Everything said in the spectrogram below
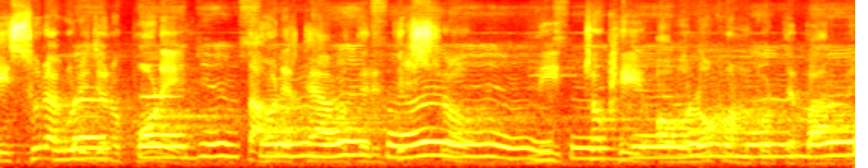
এই যেন পড়ে তাহলে দৃশ্য নিজ চোখে অবলোকন করতে পারবে।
